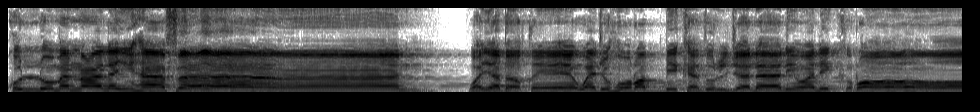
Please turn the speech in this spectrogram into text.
كل من عليها فان. ويبقي وجه ربك ذو الجلال والإكرام.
